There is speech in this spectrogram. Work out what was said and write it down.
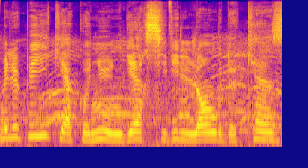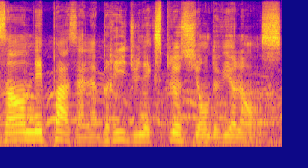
Mais le pays qui a connu une guerre civile longue de 15 ans n'est pas à l'abri d'une explosion de violence.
